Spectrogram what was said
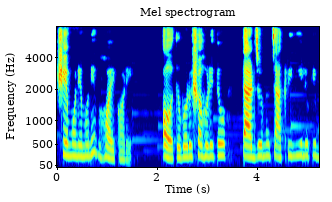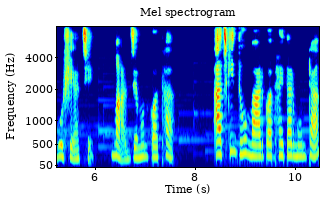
সে মনে মনে ভয় করে। অত বড় শহরে তো তার জন্য চাকরি নিয়ে লোকে বসে আছে, মার যেমন কথা। আজ কিন্তু মার কথায় তার মনটা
